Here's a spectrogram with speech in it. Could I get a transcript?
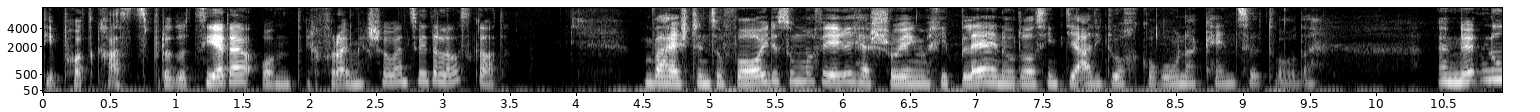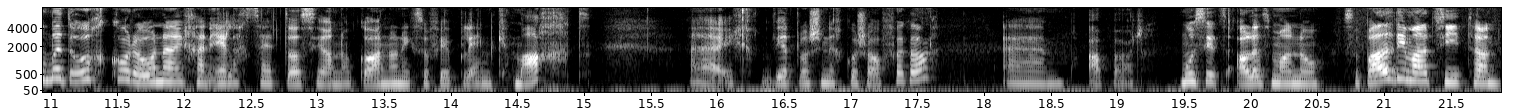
die Podcasts zu produzieren und ich freue mich schon, wenn es wieder losgeht. Und was hast du denn so vor in der Sommerferien? Hast du schon irgendwelche Pläne oder sind die alle durch Corona gecancelt worden? Äh, Nicht nur durch Corona. Ich habe ehrlich gesagt das Jahr noch gar noch nicht so viele Pläne gemacht. Äh, ich werde wahrscheinlich arbeiten gehen. Ähm, aber muss jetzt alles mal noch, sobald ich mal Zeit habe,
